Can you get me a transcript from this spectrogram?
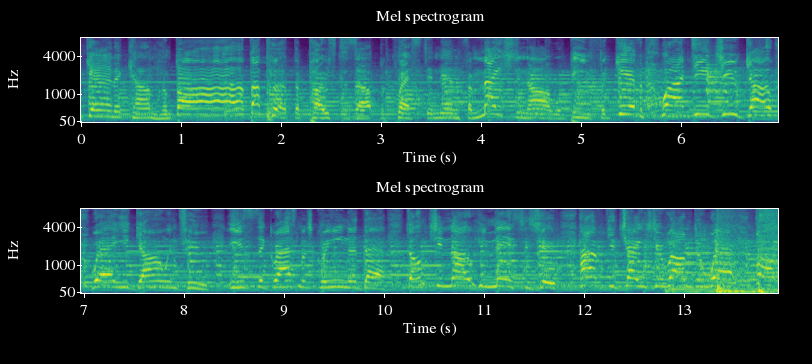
gonna come home, Bob? I put the posters up requesting information. I will be forgiven. Why did you go? Where you going to? Is the grass much greener there? Don't you know he misses you? Have you changed your underwear? Bob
